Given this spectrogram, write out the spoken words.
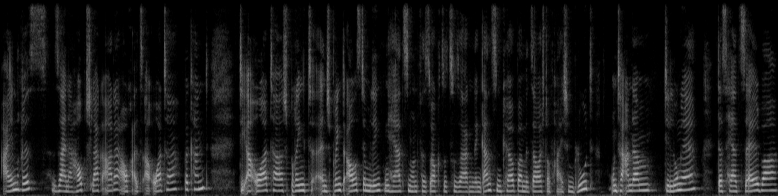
Einriss seiner Hauptschlagader, auch als Aorta bekannt. Die Aorta springt, entspringt aus dem linken Herzen und versorgt sozusagen den ganzen Körper mit sauerstoffreichem Blut. Unter anderem die Lunge, das Herz selber,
